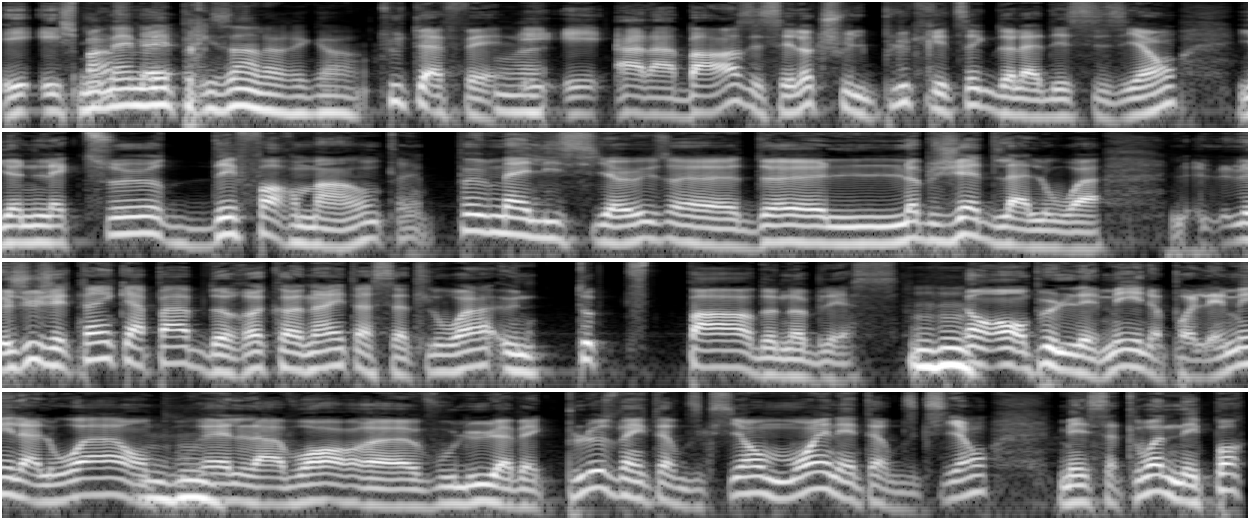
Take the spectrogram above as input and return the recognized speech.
Et, et je Il est pense même que- méprisant à leur égard. tout à fait. Ouais. Et, et à la base, et c'est là que je suis le plus critique de la décision, il y a une lecture déformante, un peu malicieuse euh, de l'objet de la loi. Le, le juge est incapable de reconnaître à cette loi une toute petite part de noblesse. Mhm. Non, on peut l'aimer, ne pas l'aimer, la loi. On pourrait l'avoir euh, voulu avec plus d'interdictions, moins d'interdictions. Mais cette loi n'est pas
